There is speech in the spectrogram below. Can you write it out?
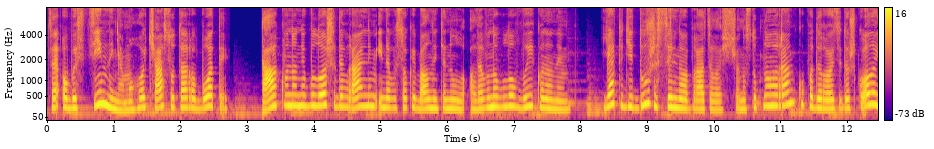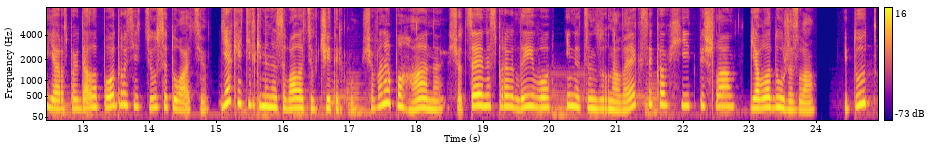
Це обезціннення мого часу та роботи. Так, воно не було шедевральним і на високий бал не тянуло, але воно було виконаним. Я тоді дуже сильно образилась, що наступного ранку по дорозі до школи я розповідала подрузі цю ситуацію. Як я тільки не називала цю вчительку, що вона погана, що це несправедливо, і нецензурна лексика в хід пішла. Я була дуже зла. І тут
